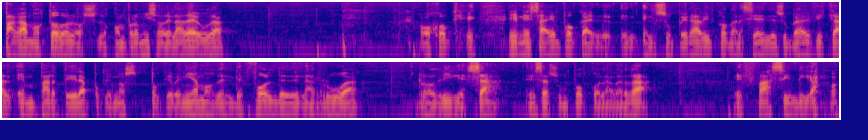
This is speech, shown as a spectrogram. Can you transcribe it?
pagamos todos los, compromisos de la deuda. Ojo que en esa época el, superávit comercial y el superávit fiscal en parte era porque, nos, porque veníamos del default de la Rúa Rodríguez A. Esa es un poco la verdad. Es fácil, digamos,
